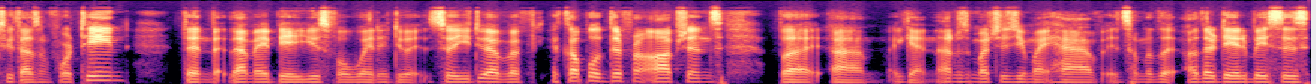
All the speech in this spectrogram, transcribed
2014 then that, that may be a useful way to do it. So you do have a, a couple of different options, but um, again, not as much as you might have in some of the other databases,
